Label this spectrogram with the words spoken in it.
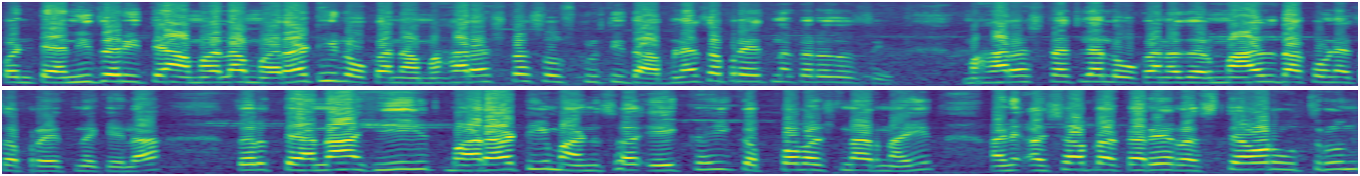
पण त्यांनी जर इथे आम्हाला मराठी लोकांना महाराष्ट्र संस्कृती दाबण्याचा प्रयत्न करत असेल महाराष्ट्रातल्या लोकांना जर माज दाखवण्याचा प्रयत्न केला तर त्यांना ही मराठी माणसं एकही गप्प बसणार नाहीत. आणि अशा प्रकारे रस्त्यावर उतरून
